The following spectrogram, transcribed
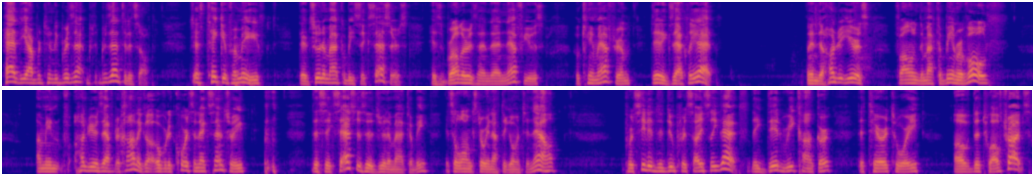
had the opportunity present, presented itself. Just take it from me that Judah Maccabee's successors, his brothers and then nephews who came after him, did exactly that. In the hundred years following the Maccabean revolt, I mean, 100 years after Hanukkah, over the course of the next century, the successors of Judah Maccabee, it's a long story not to go into now, proceeded to do precisely that. They did reconquer the territory of the 12 tribes.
